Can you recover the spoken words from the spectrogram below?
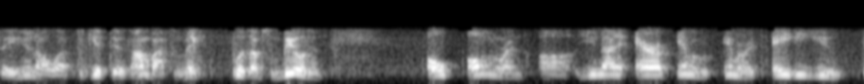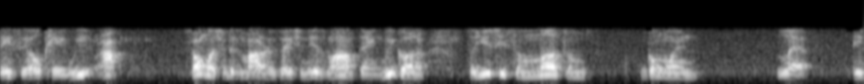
say, you know what, forget this. I'm about to make put up some buildings. Omran, uh, United Arab Emirates, AEU, they say, okay, we so much of this modernization Islam thing. We're gonna so you see some Muslims going left, de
